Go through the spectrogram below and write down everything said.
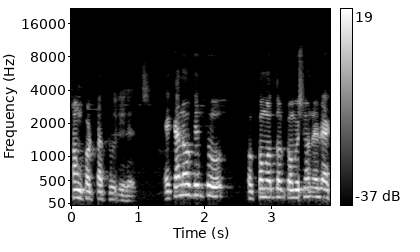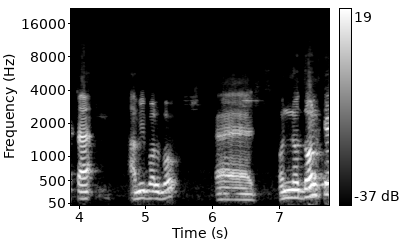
সংকটটা তৈরি হয়েছে। এখানেও কিন্তু ঐক্যমত্য কমিশনের একটা, আমি বলব অন্য দলকে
